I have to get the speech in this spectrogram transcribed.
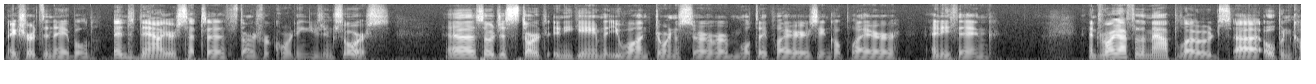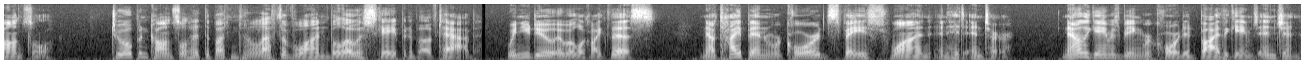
Make sure it's enabled. And now you're set to start recording using Source. Uh, so just start any game that you want, join a server, multiplayer, single player, anything. And right after the map loads, uh, open console. To open console, hit the button to the left of 1, below escape, and above tab. When you do, it will look like this. Now type in record space 1 and hit enter. Now the game is being recorded by the game's engine.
